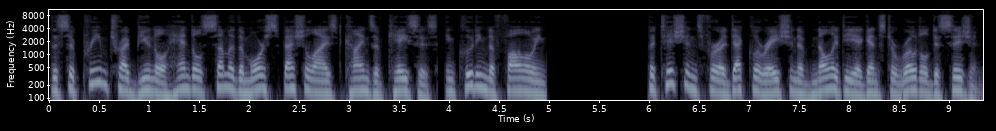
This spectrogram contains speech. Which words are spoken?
The Supreme Tribunal handles some of the more specialized kinds of cases, including the following Petitions for a declaration of nullity against a rotal decision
